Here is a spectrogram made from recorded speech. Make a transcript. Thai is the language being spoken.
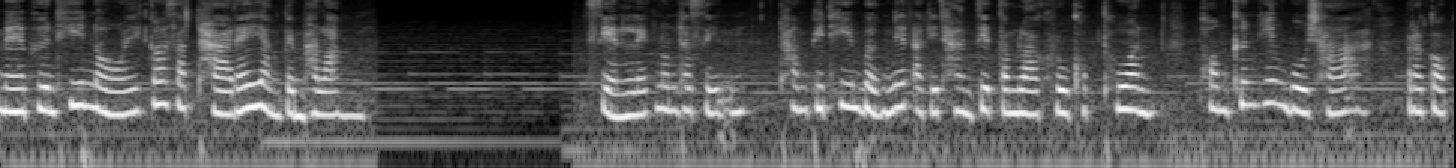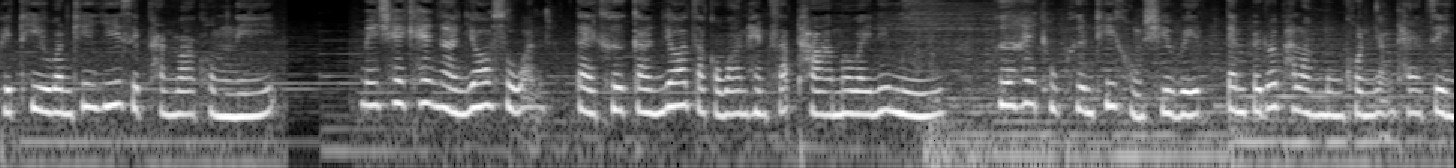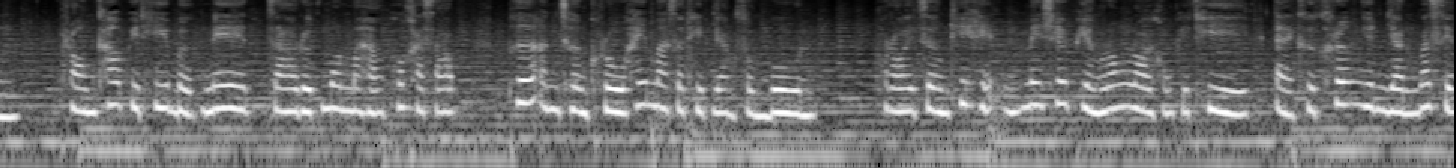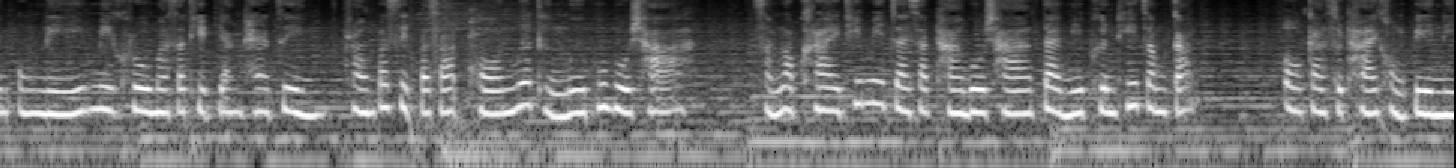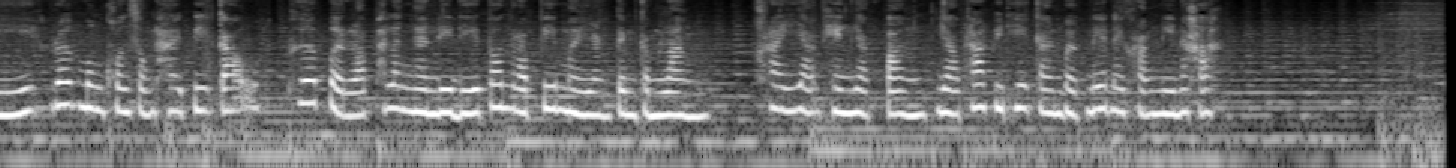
แม้พื้นที่น้อยก็ศรัทธาได้อย่างเต็มพลัง เสียนเล็กนนทศิลป์ทำพิธีเบิกเนตรอธิษฐานจิตตำราครูครบถ้วน พร้อมขึ้นหิ้งบูชา ประกอบพิธีวันที่ 20 ธันวาคมนี้ ไม่ใช่แค่งานย่อส่วน แต่คือการย่อจักรวาลแห่งศรัทธามาไว้ในมือ เพื่อให้ทุกพื้นที่ของชีวิต เต็มไปด้วยพลังมงคลอย่างแท้จริง พร้อมเข้าพิธีเบิกเนตรจารึกมนมหาโภคทรัพย์ พื่ออัญเชิญครูให้มาสถิตอย่างสมบูรณ์ รอยเจิมที่เห็นไม่ใช่เพียงร่องรอยของพิธี แต่คือเครื่องยืนยันว่าเสียงองค์นี้มีครูมาสถิตอย่างแท้จริง พร้อมประสิทธิ์ประสาทพรเมื่อถึงมือผู้บูชาสำหรับใครที่มีใจศรัทธาบูชาแต่มีพื้นที่จำกัด โอกาสสุดท้ายของปีนี้เลิกมงคลส่งท้ายปีเก่า เพื่อเปิดรับพลังงานดีๆ ต้อนรับปีใหม่อย่างเต็มกำลัง ใครอยากเฮงอยากปัง อย่าพลาดพิธีการเบิกเนตรในครั้งนี้นะคะ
